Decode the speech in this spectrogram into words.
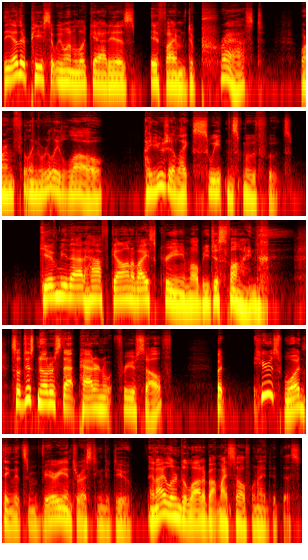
The other piece that we want to look at is if I'm depressed or I'm feeling really low, I usually like sweet and smooth foods. Give me that half gallon of ice cream, I'll be just fine. so just notice that pattern for yourself. But here's one thing that's very interesting to do. And I learned a lot about myself when I did this.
